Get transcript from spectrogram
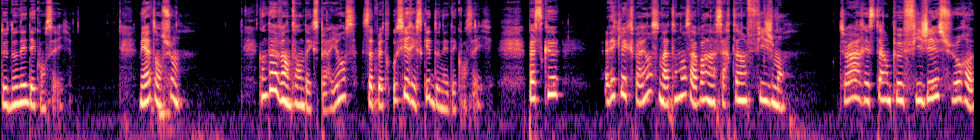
de donner des conseils. Mais attention, quand tu as 20 ans d'expérience, ça peut être aussi risqué de donner des conseils. Parce que, avec l'expérience, on a tendance à avoir un certain figement. Tu vois, à rester un peu figé sur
